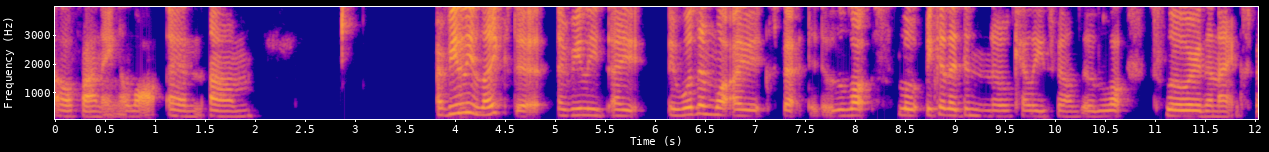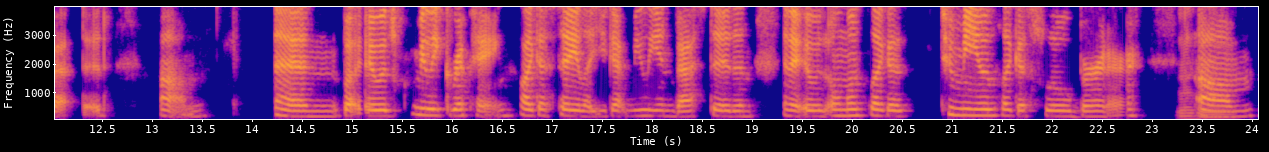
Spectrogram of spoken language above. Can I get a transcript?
Elle Fanning a lot, and, um I really liked it. I really I it wasn't what I expected. It was a lot slow because I didn't know Kelly's films, it was a lot slower than I expected, um, and but it was really gripping. Like I say, like, you get really invested, and and it it was almost like a to me, it was like a slow burner, Mhm. um,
